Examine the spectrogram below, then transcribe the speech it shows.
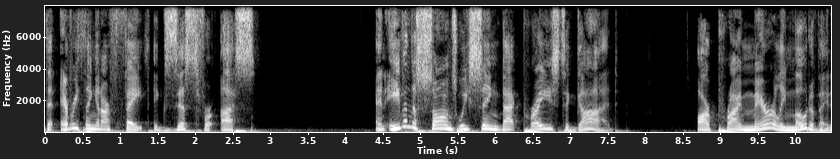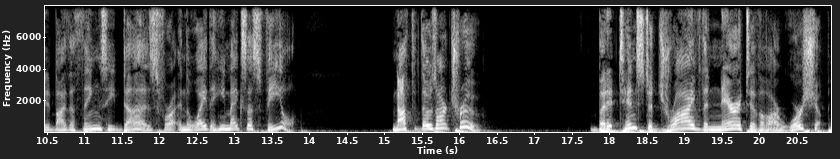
That everything in our faith exists for us. And even the songs we sing back praise to God are primarily motivated by the things he does for and the way that he makes us feel. Not that those aren't true, but it tends to drive the narrative of our worship.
